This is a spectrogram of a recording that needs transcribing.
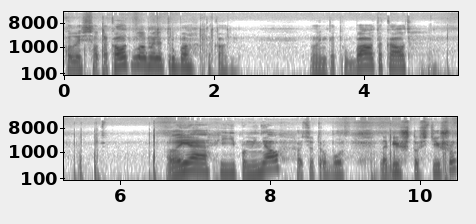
колись отака от була в мене труба. Така маленька труба отака от. Але я її поміняв, оцю трубу, на більш товстішу.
